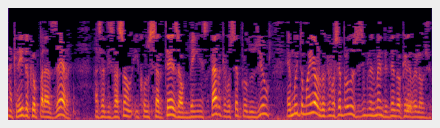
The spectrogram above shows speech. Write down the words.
Acredito que o prazer, a satisfação e com certeza o bem-estar que você produziu é muito maior do que você produz simplesmente tendo aquele relógio.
